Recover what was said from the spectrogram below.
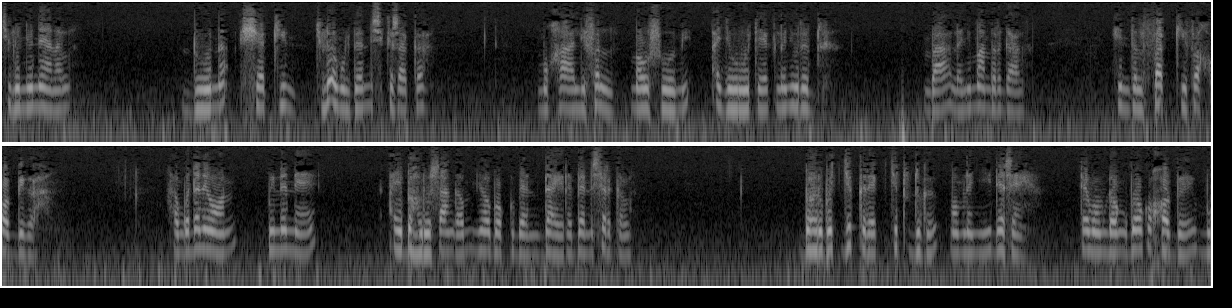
ci lu ñu neenal. Duuna shakkin ci lu amul benn sikki sàkka. Mu xaalifal mawsuumi aja wuuteeg la ñu rëdd. Mbaa la ñu màndargaal. Xindal fakki fa xob bi ga. Xam nga dane woon buñ la nee ay baxaru sàngam ñoo bokk benn daayira benn cercle. Ba ci jëkk rek ci tudd ga moom la ñuy dessin. Te moom donc boo ko xobbee mu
